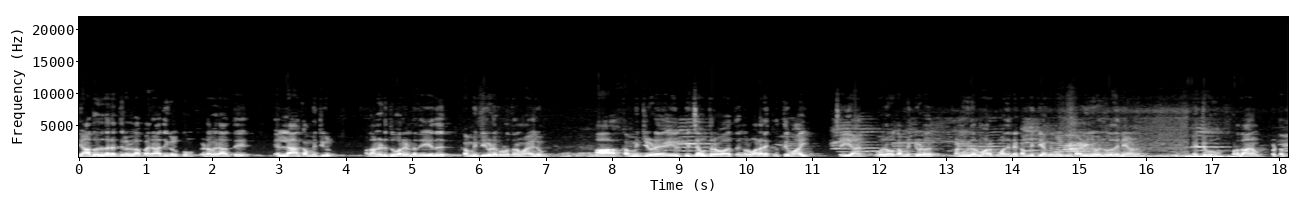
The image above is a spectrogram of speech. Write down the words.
യാതൊരു തരത്തിലുള്ള പരാതികൾക്കും ഇടവരാത്ത എല്ലാ കമ്മിറ്റികളും അതാണ് എടുത്തു പറയേണ്ടത് ഏത് കമ്മിറ്റിയുടെ പ്രവർത്തനമായാലും ആ കമ്മിറ്റിയുടെ ഏൽപ്പിച്ച ഉത്തരവാദിത്തങ്ങൾ വളരെ കൃത്യമായി ചെയ്യാൻ ഓരോ കമ്മിറ്റിയുടെ കൺവീനർമാർക്കും അതിന്റെ കമ്മിറ്റി അംഗങ്ങൾക്കും കഴിഞ്ഞു എന്നുള്ളത് തന്നെയാണ് ഏറ്റവും പ്രധാനപ്പെട്ടത്.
